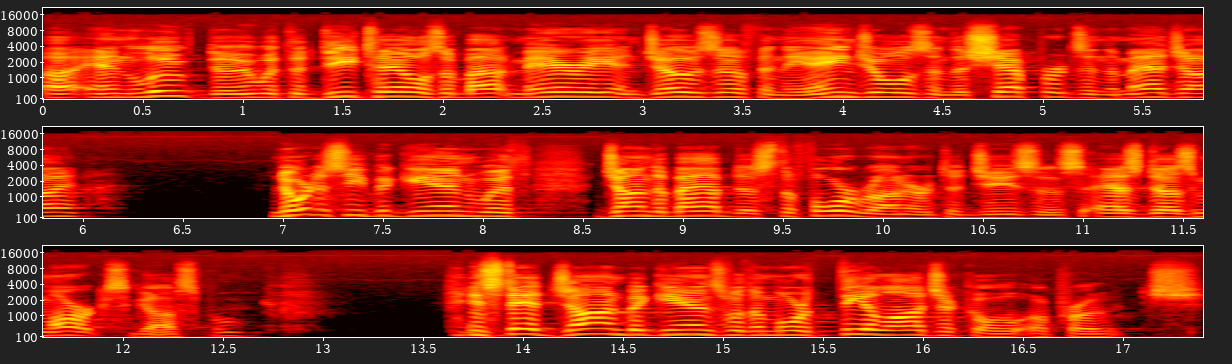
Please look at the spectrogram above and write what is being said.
uh, and Luke do with the details about Mary and Joseph and the angels and the shepherds and the magi. Nor does he begin with John the Baptist, the forerunner to Jesus, as does Mark's gospel. Instead, John begins with a more theological approach.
